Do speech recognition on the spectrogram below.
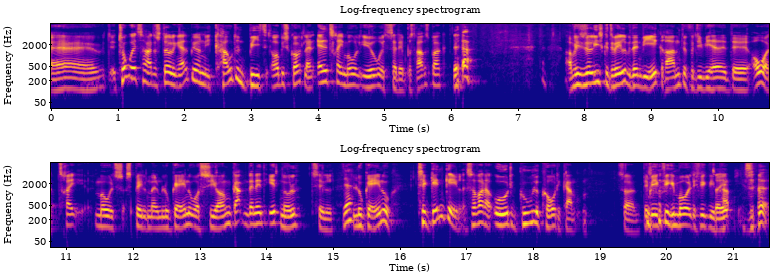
Uh, 2-1 sejr til Sterling Albion i Cowdenbeath op i Skotland. Alle tre mål i øvrigt sat ind på straffespark. Ja. Og hvis vi så lige skal dvæle ved den, vi ikke ramte, fordi vi havde et øh, over tre måls spil mellem Lugano og Sion. Kampen den endte 1-0 til Ja. Lugano. Til gengæld, så var der otte gule kort i kampen. Så det vi ikke fik i mål, det fik vi i pap. et, så et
